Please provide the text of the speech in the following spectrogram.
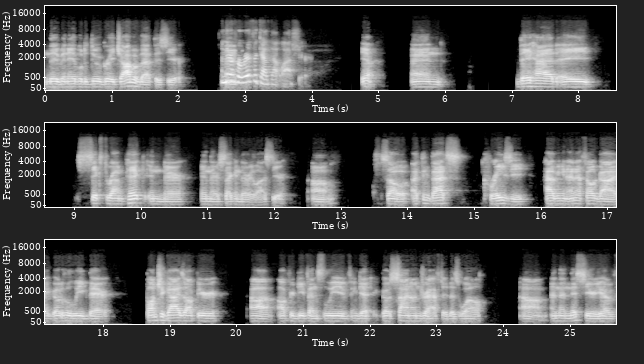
And they've been able to do a great job of that this year. And they're and, horrific at that last year. Yeah. And they had a sixth round pick in their in their secondary last year. Um, so I think that's crazy having an NFL guy go to the league there. Bunch of guys off your uh, off your defense leave and get go sign undrafted as well. Um, and then this year you have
